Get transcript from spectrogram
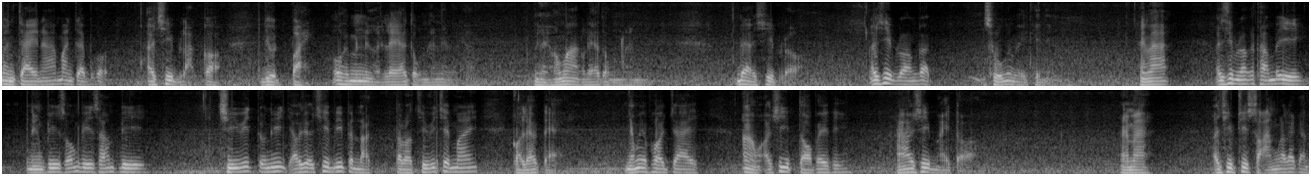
มั่นใจนะ มั่นใจก็อาชีพหลักก็หยุดไป โอ้ยมันเหนื่อยแล้วตรงนั้นเนยนะครับ เหนื่อยมากแล้วตรงนั้น ได้อาชีพรอง อาชีพรองก็สูงขึ้นไปอีกทีหนึ่งเห็นไหมอาชีพรองก็ทำไปอีก หนึ่งปีสองปีสามปี ชีวิตตรงนี้เอาอาชีพนี้เป็นหลักตลอดชีวิตใช่ไหมก็แล้วแต่ ยังไม่พอใจอ้าวอาชีพต่อไปที่หาอาชีพใหม่ต่อเห็นไหมอาชีพที่สามก็แล้วกัน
